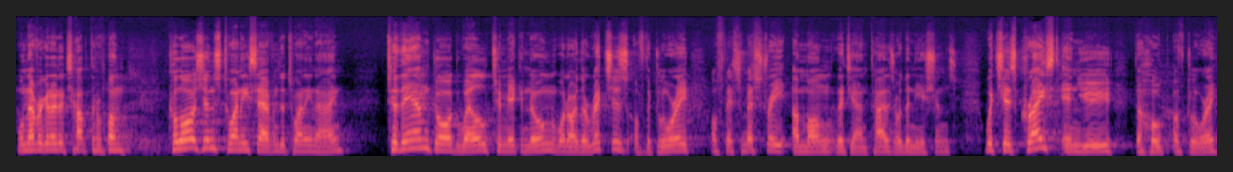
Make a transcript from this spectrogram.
We'll never get out of chapter 1. Colossians 27 to 29. To them, God willed to make known what are the riches of the glory of this mystery among the Gentiles or the nations, which is Christ in you, the hope of glory.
